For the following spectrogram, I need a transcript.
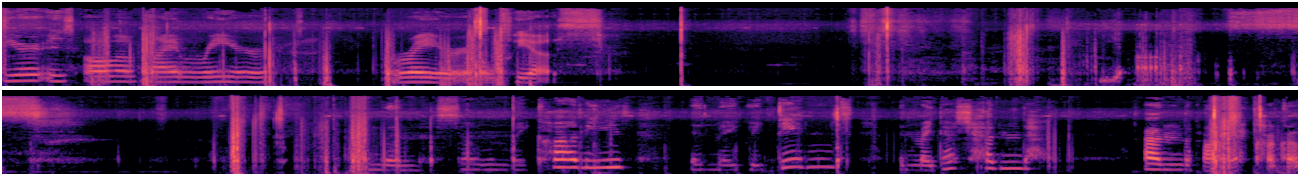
here is all of my rare, rare oh, LPS. Yes. And then some of and my greetings, and my dachshund, and my cocker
